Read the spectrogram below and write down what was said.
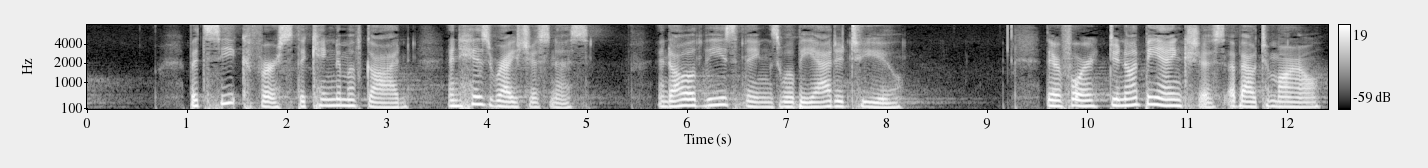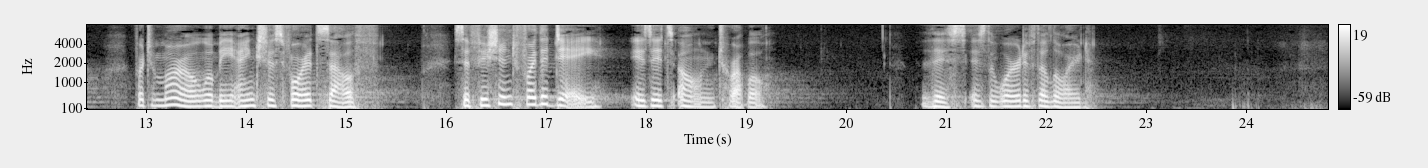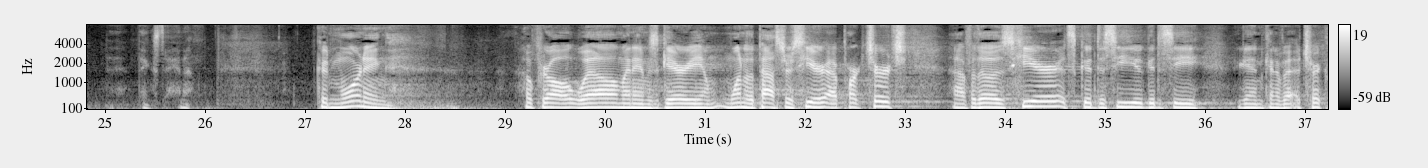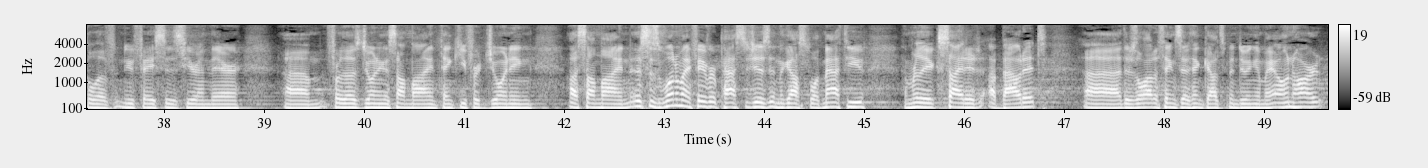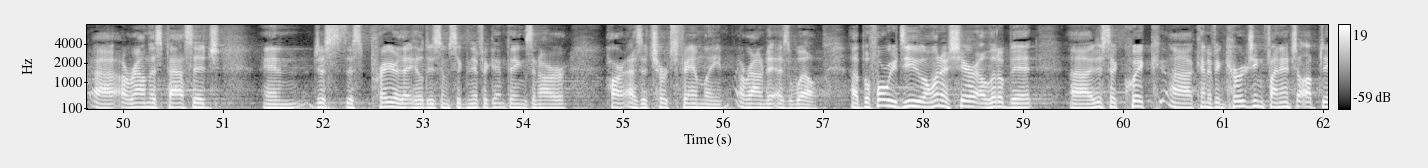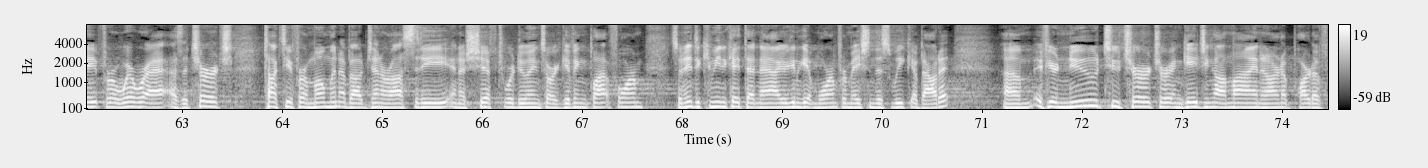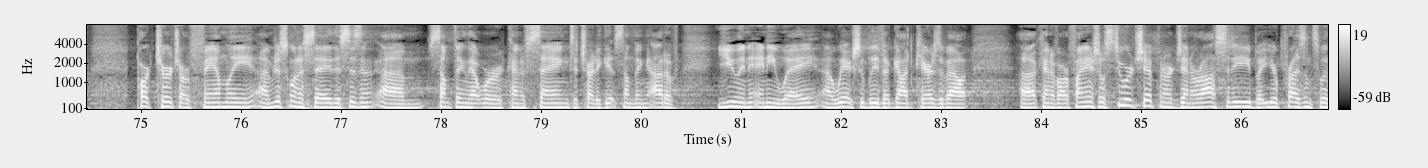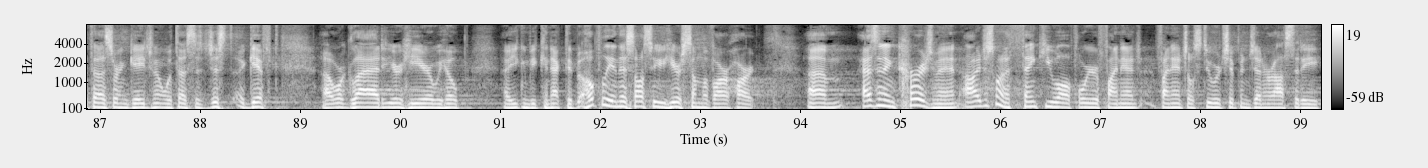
But seek first the kingdom of God and his righteousness, and all these things will be added to you. Therefore, do not be anxious about tomorrow, for tomorrow will be anxious for itself. Sufficient for the day is its own trouble. This is the word of the Lord. Thanks, Diana. Good morning. Hope you're all well. My name is Gary. I'm one of the pastors here at Park Church. Uh, for those here, it's good to see you. Good to see, again, kind of a, a trickle of new faces here and there. Um, for those joining us online, thank you for joining us online. This is one of my favorite passages in the Gospel of Matthew. I'm really excited about it. Uh, there's a lot of things I think God's been doing in my own heart uh, around this passage and just this prayer that he'll do some significant things in our heart as a church family around it as well. Uh, before we do, I want to share a little bit, uh, just a quick uh, kind of encouraging financial update for where we're at as a church. Talk to you for a moment about generosity and a shift we're doing to our giving platform. So I need to communicate that now. You're going to get more information this week about it. Um, if you're new to church or engaging online and aren't a part of Park Church, our family, I just want to say this isn't um, something that we're kind of saying to try to get something out of you in any way. Uh, we actually believe that God cares about uh, kind of our financial stewardship and our generosity, but your presence with us or engagement with us is just a gift. Uh, we're glad you're here. We hope uh, you can be connected. But hopefully, in this, also, you hear some of our heart. Um, as an encouragement, I just want to thank you all for your finan- financial stewardship and generosity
